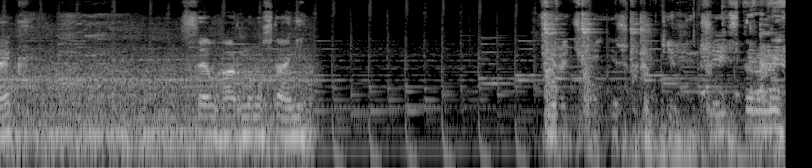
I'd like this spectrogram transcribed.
Шнек. Все в гарному стані. Зірочки і шкрипки з іншої сторони.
